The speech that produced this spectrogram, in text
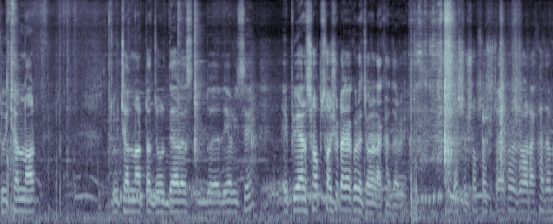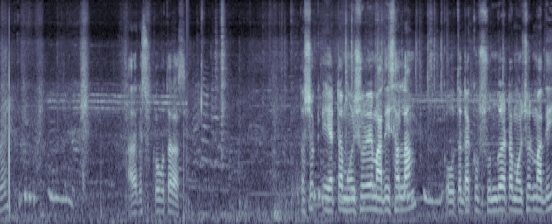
চুইছাল নট। চুইছাল নটটা জোর দেওয়ার দেওয়া রয়েছে। এই পেয়ার সব ছয়শো টাকা করে জোড়া রাখা যাবে। সব ছয়শো টাকা করে জোড়া রাখা যাবে। আর কিছু কবুতর আছে। দর্শক, এই একটা মৈশুরের মাদি সারলাম। কবুতরটা খুব সুন্দর একটা মৈশুর মাদি।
